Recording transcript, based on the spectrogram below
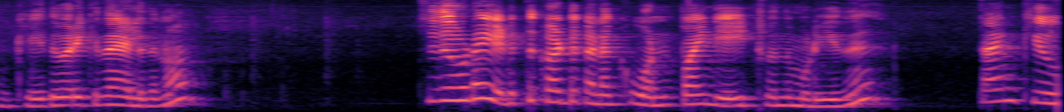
ஓகே இது வரைக்கும் தான் எழுதணும் இதோட எடுத்துக்காட்டு கணக்கு ஒன் பாயிண்ட் எயிட் வந்து முடியுது. தேங்க்யூ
